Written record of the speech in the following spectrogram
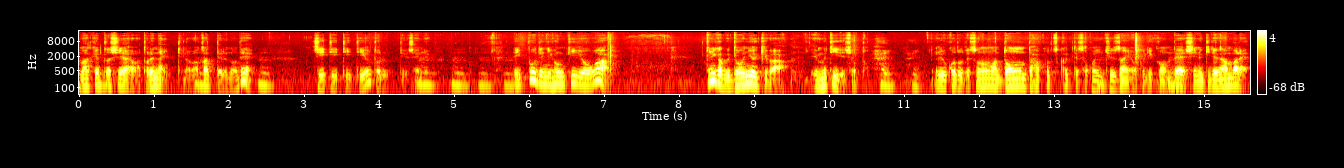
マーケットシェアは取れないっていうのは分かってるので、うん。GTTT を取るっていう戦略、で一方で日本企業はとにかく導入期は MT でしょと。はい。はい。いうことでそのままドーンと箱作ってそこに駐在員を送り込んで死ぬ気で頑張れ。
